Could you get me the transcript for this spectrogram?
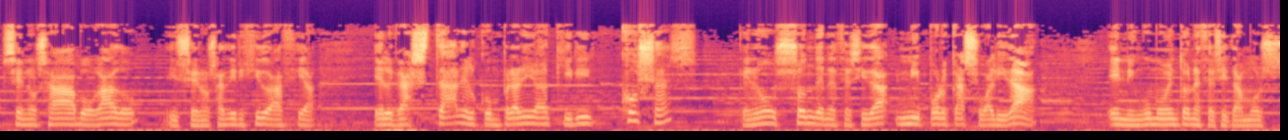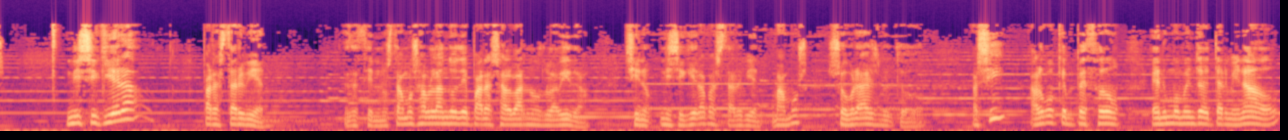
se nos ha abogado y se nos ha dirigido hacia el gastar, el comprar y adquirir cosas que no son de necesidad ni por casualidad. En ningún momento necesitamos ni siquiera para estar bien. Es decir, no estamos hablando de para salvarnos la vida, sino ni siquiera para estar bien. Vamos sobrados de todo. Así, algo que empezó en un momento determinado,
